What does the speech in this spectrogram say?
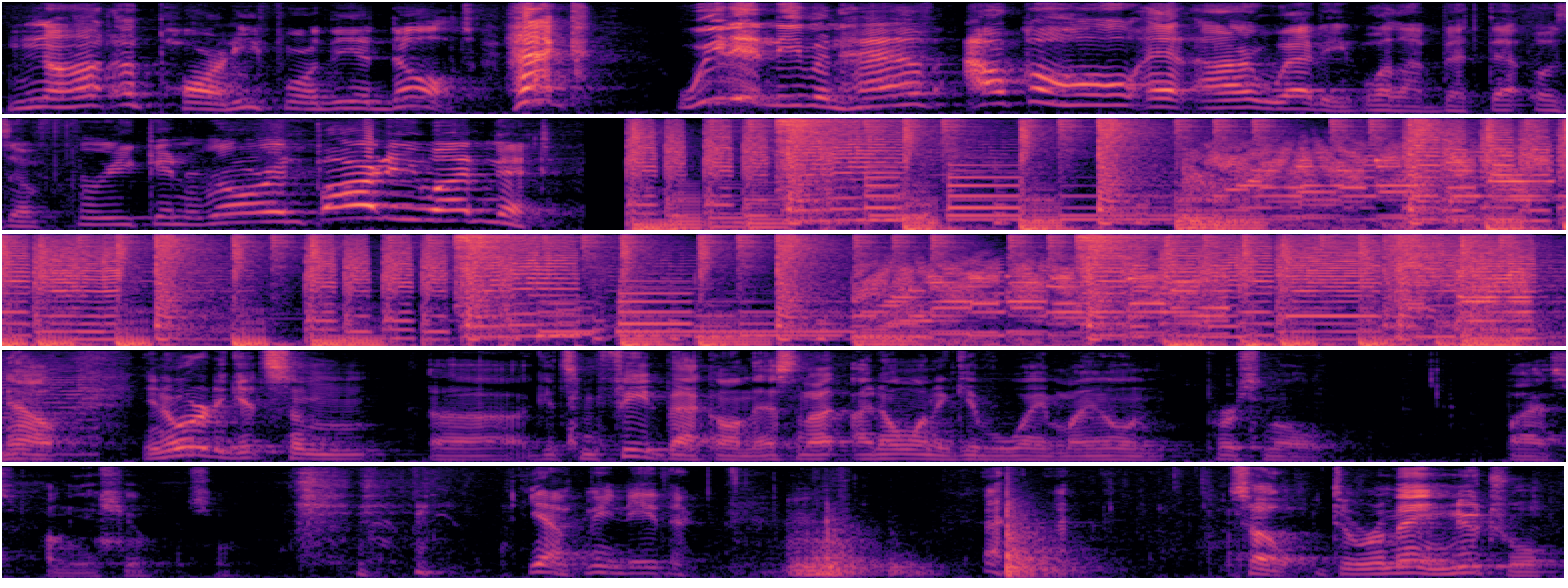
not a party for the adults. Heck, we didn't even have alcohol at our wedding. Well, I bet that was a freaking roaring party, wasn't it? Now, in order to get some uh, get some feedback on this, and I, I don't want to give away my own personal bias on the issue. so- Yeah, me neither. So to remain neutral,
